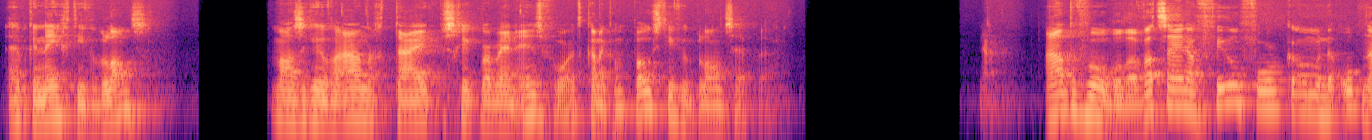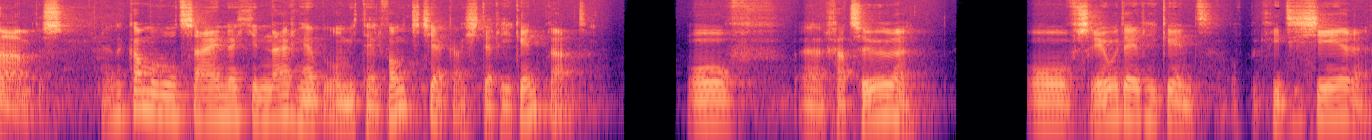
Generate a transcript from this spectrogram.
heb ik een negatieve balans. Maar als ik heel veel aandacht, tijd beschikbaar ben enzovoort, kan ik een positieve balans hebben. Nou, aantal voorbeelden. Wat zijn nou veel voorkomende opnames? Ja, dat kan bijvoorbeeld zijn dat je de neiging hebt om je telefoon te checken als je tegen je kind praat. Of uh, gaat zeuren. Of schreeuwen tegen je kind. Of bekritiseren.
